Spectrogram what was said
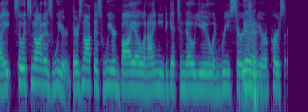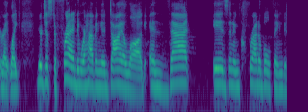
right? So it's not as weird. There's not this weird bio and i need to get to know you and research Yeah. and you're a person right? Like you're just a friend and we're having a dialogue and that is an incredible thing to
